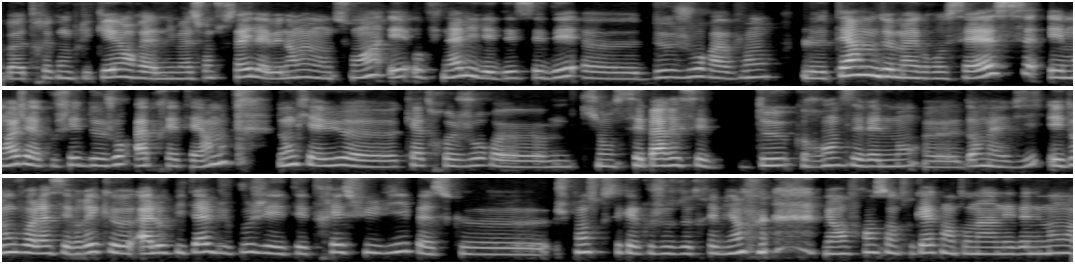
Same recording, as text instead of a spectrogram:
bah, très compliquée, en réanimation, tout ça. Il a eu énormément de soins et au final, il est décédé deux jours avant le terme de ma grossesse et moi j'ai accouché deux jours après terme. Donc il y a eu euh, quatre jours euh, qui ont séparé ces deux grands événements euh, dans ma vie. Et donc voilà, c'est vrai qu'à l'hôpital, du coup, j'ai été très suivie parce que je pense que c'est quelque chose de très bien. Mais en France, en tout cas, quand on a un événement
